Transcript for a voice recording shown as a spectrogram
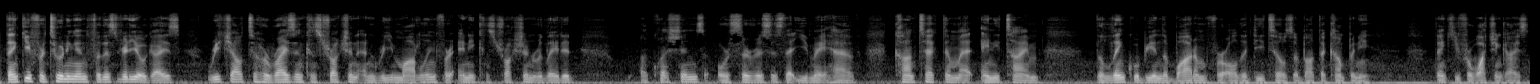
thank you for tuning in for this video, guys. Reach out to Horizon Construction and Remodeling for any construction related uh, questions or services that you may have. Contact them at any time. The link will be in the bottom for all the details about the company. Thank you for watching, guys.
